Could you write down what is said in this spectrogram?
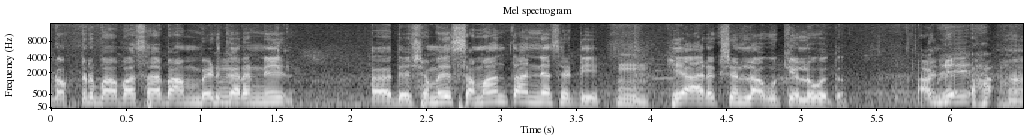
डॉक्टर बाबासाहेब आंबेडकरांनी अ, देशामध्ये समानता आणण्यासाठी हम्म. हे आरक्षण लागू केलं होतं. अगदी आणि- हा, हां.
